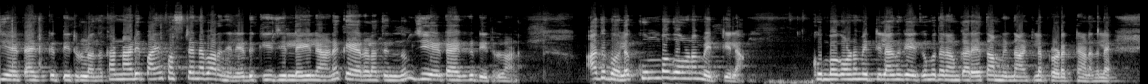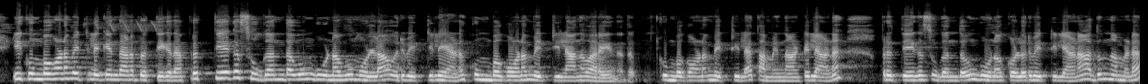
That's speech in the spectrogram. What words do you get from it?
ജി ഐ ടാഗ് കിട്ടിയിട്ടുള്ളതെന്ന് കണ്ണാടിപ്പായ ഫസ്റ്റ് തന്നെ പറഞ്ഞില്ലേ ഇടുക്കി ജില്ലയിലാണ് കേരളത്തിൽ നിന്നും ജി ഐ ടാഗ് കിട്ടിയിട്ടുള്ളതാണ്. അതുപോലെ കുംഭകോണം വെറ്റില. കുംഭകോണം വെറ്റില എന്ന് കേൾക്കുമ്പോൾ തന്നെ നമുക്കറിയാം തമിഴ്നാട്ടിലെ പ്രൊഡക്റ്റ് ആണെന്നല്ലേ? ഈ കുംഭകോണം വെറ്റിലയ്ക്ക് എന്താണ് പ്രത്യേകത? പ്രത്യേക സുഗന്ധവും ഗുണവുമുള്ള ഒരു വെറ്റിലയാണ് കുംഭകോണം വെറ്റില എന്ന് പറയുന്നത്. കുംഭകോണം വെറ്റില തമിഴ്നാട്ടിലാണ് പ്രത്യേക സുഗന്ധവും ഗുണമൊക്കെ ഉള്ള ഒരു വെറ്റിലയാണ്. അതും നമ്മുടെ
